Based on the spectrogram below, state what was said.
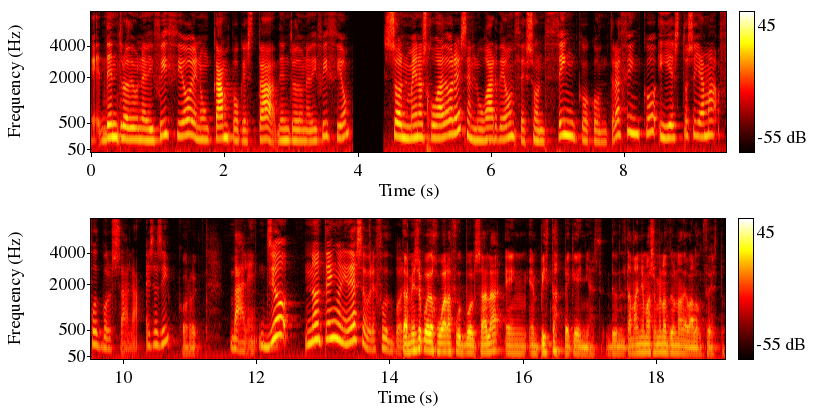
eh, dentro de un edificio, en un campo que está dentro de un edificio, son menos jugadores, en lugar de 11 son 5 contra 5 y esto se llama fútbol sala. ¿Es así? Correcto. Vale, yo no tengo ni idea sobre fútbol. También se puede jugar a fútbol sala en, en pistas pequeñas, del tamaño más o menos de una de baloncesto.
